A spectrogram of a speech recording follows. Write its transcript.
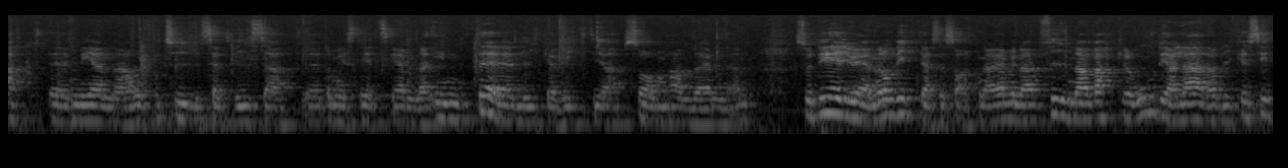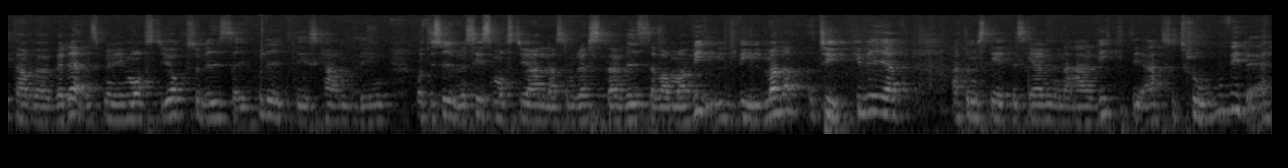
att eh, mena och på ett tydligt sätt visa att eh, de estetiska ämnena inte är lika viktiga som andra ämnen. Så det är ju en av de viktigaste sakerna. Jag menar fina, vackra ord i all ära, vi kan sitta och vara överens, men vi måste ju också visa i politisk handling och till syvende och sist måste ju alla som röstar visa vad man vill. Vill man, tycker vi att att de estetiska ämnena är viktiga, så tror vi det.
